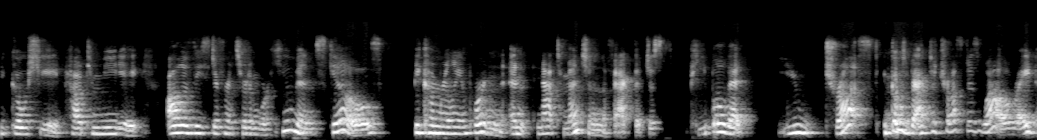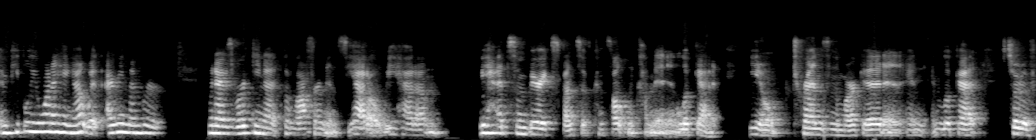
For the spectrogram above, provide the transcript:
negotiate, how to mediate. All of these different sort of more human skills become really important. And not to mention the fact that just people that you trust. It goes back to trust as well, right? And people you want to hang out with. I remember when I was working at the law firm in Seattle, we had um we had some very expensive consultant come in and look at you know trends in the market and and, and look at sort of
